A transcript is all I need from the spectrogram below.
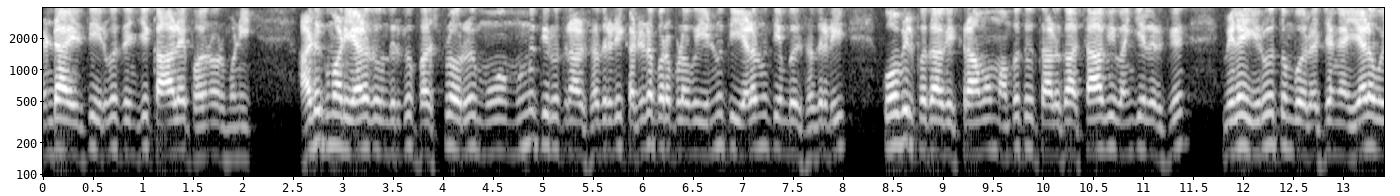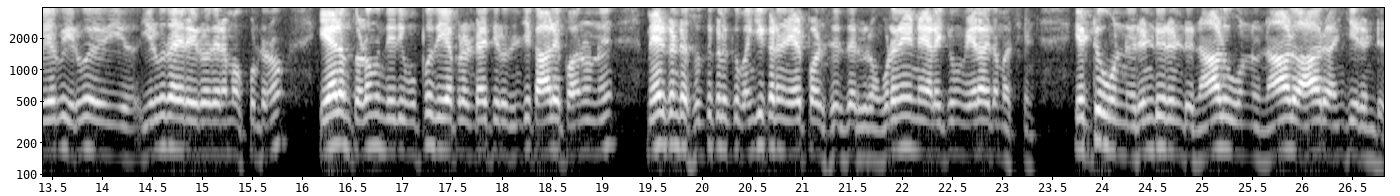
ரெண்டாயிரத்தி இருபத்தஞ்சி காலை பதினோரு மணி. அடுக்குமாடி ஏழரை வந்திருக்கு. ஃபர்ஸ்ட் ஃப்ளோரு மூ முந்நூற்றி இருபத்தி நாலு சதுரடி கட்டிட பரப்பளவு எண்ணூற்றி எழுநூற்றி ஐம்பது சதுரடி. கோவில் பதாகை கிராமம் அம்பத்தூர் தாலுகா சாவி வங்கியில் இருக்குது விலை இருபத்தொம்போது லட்சங்க. ஏல உயர்வு இருபது இருபதாயிரம் இருபதாயிரமாக கூட்டணும். ஏலம் தொடங்கும் தேதி முப்பது ஏப்ரல் ரெண்டாயிரத்தி இருபத்தஞ்சு காலை பதினொன்று மேற்கண்ட சொத்துக்களுக்கு வங்கிக் கடன் ஏற்பாடு செய்து தருகிறோம். உடனே என்னை அழைக்கவும் வேலாயுதம் அஸ்வின் எட்டு ஒன்று ரெண்டு ரெண்டு நாலு ஒன்று நாலு ஆறு அஞ்சு ரெண்டு.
